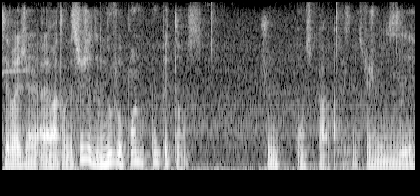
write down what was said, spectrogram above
C'est vrai. Alors attendez, est-ce que j'ai des nouveaux points de compétence? Je ne pense pas, c'est ce que je me disais.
